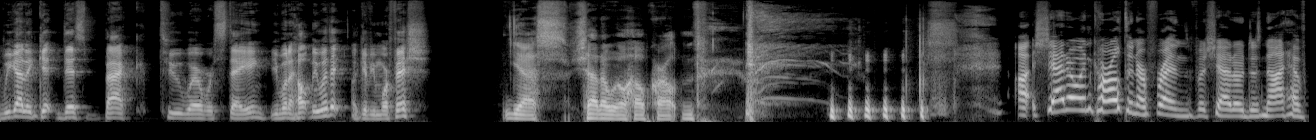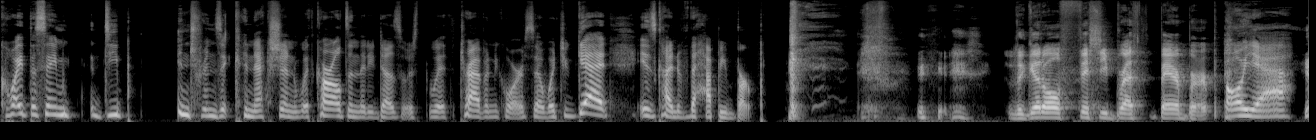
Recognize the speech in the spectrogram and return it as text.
we gotta get this back to where we're staying. You want to help me with it? I'll give you more fish. Yes, Shadow will help Carlton. Uh, Shadow and Carlton are friends, but Shadow does not have quite the same deep intrinsic connection with Carlton that he does with, with Travancore. So what you get is kind of the happy burp. the good old fishy breath bear burp. Oh yeah.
